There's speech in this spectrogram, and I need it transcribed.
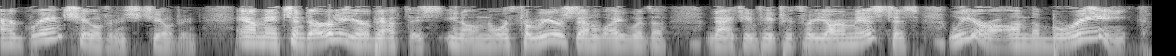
our grandchildren's children. And I mentioned earlier about this, you know, North Korea's done away with the 1953 armistice. We are on the brink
